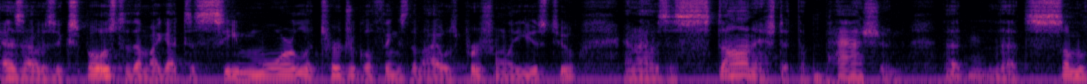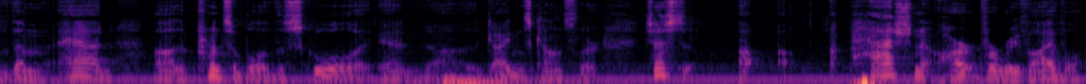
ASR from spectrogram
as I was exposed to them, I got to see more liturgical things than I was personally used to, and I was astonished at the passion that mm-hmm. that some of them had. Uh, the principal of the school and uh, the guidance counselor, just a, a, passionate heart for revival.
